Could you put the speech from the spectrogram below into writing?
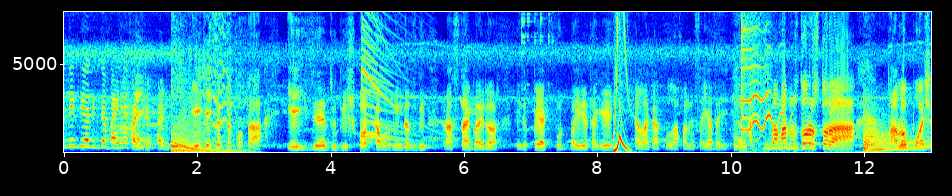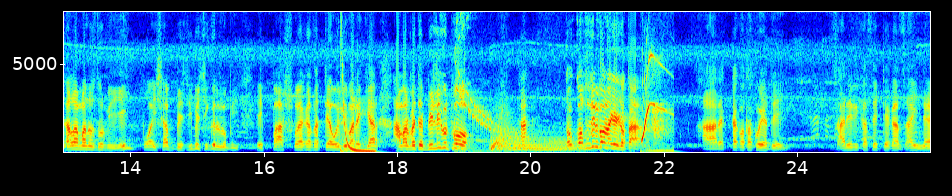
এদিক দিয়ে এদিক দিয়ে বাইরে হাই থাকে। রে হাই এইটাই তো একটা কথা এই যে যদি শর্ট কাপড় পিনটা যদি রাস্তায় বাইরে এই যে পেট পুট বাইরে থাকে এলাকার পোলা পানে চাইয়া দেয়। আর কিবা মানুষ ধরস তোরা ভালো পয়সালা মানুষ ধরবি। এই পয়সা বেশি বেশি করে নবি এই পাঁচশো এক হাজার টাকা হইলি পারে কি আর? আমার বাড়িতে বিল্ডিং উঠবো। হ্যাঁ? তো কতদিন কর লাগে কথা? আর একটা কথা কইয়া দেই যারির কাছে টাকা যাই না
